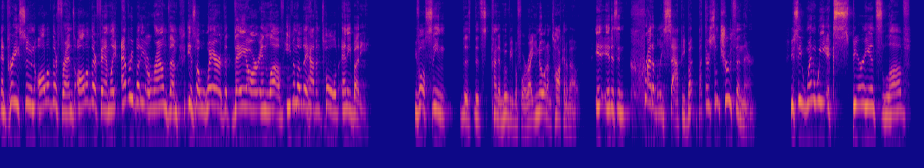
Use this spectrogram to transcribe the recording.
and pretty soon, all of their friends, all of their family, everybody around them is aware that they are in love, even though they haven't told anybody. You've all seen this, this kind of movie before, right? You know what I'm talking about. It, it is incredibly sappy, but, but there's some truth in there. You see, when we experience love,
